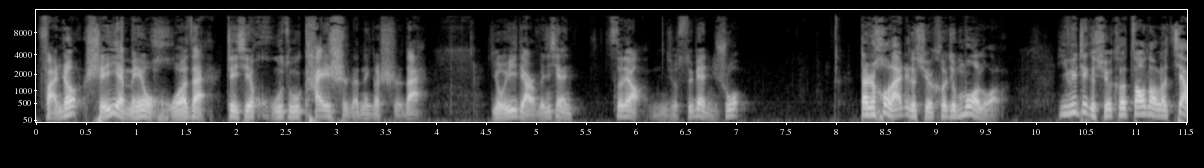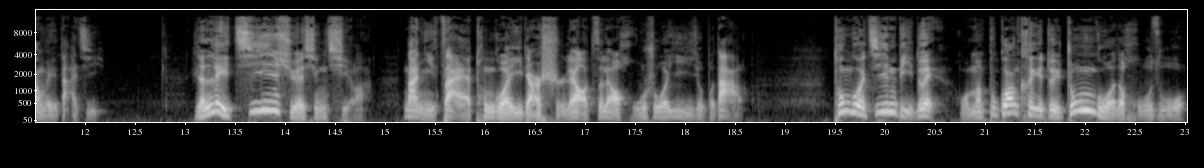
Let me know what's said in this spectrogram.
反正谁也没有活在这些胡族开始的那个时代，有一点文献资料你就随便你说。但是后来这个学科就没落了，因为这个学科遭到了降维打击。人类基因学兴起了，那你再通过一点史料资料胡说，意义就不大了。通过基因比对，我们不光可以对中国的胡族，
